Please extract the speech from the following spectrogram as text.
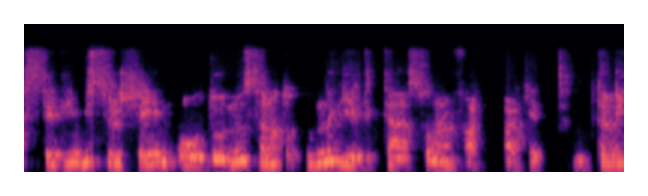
istediğim bir sürü şeyin olduğunu sanat okuluna girdikten sonra fark ettim. Tabii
